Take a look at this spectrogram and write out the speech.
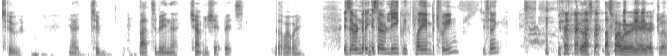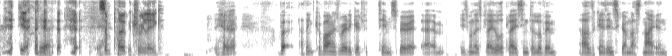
too, you know, too bad to be in the Championship. It's that right way? Is there a, is there a league we could play in between? Do you think? That's that's why we're a yo-yo club. yeah. Yeah. Some purgatory league. Yeah. Yeah. But I think Kebano's really good for team spirit. Um, he's one of those players. All the players seem to love him. I was looking at his Instagram last night, and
